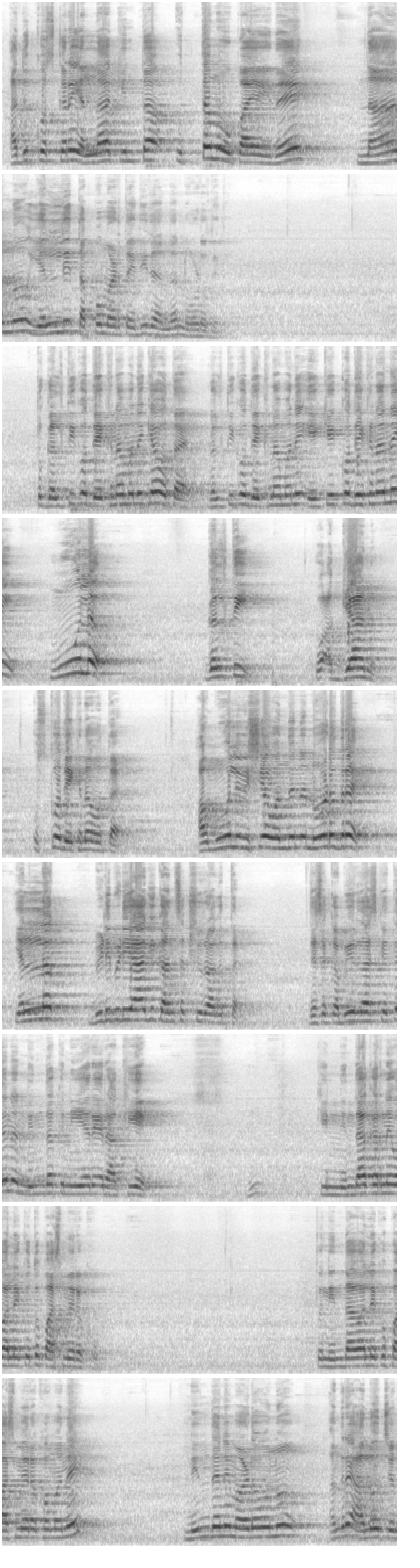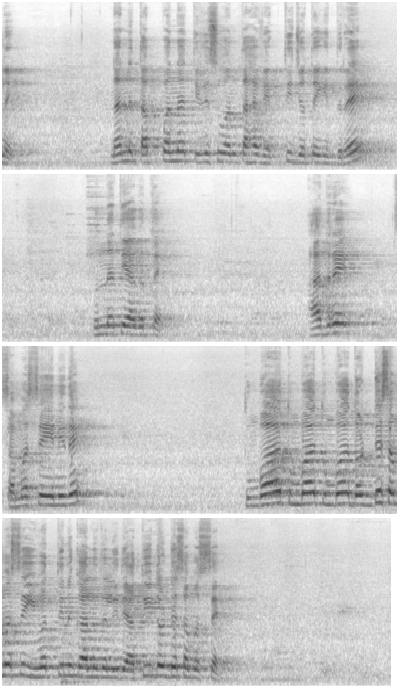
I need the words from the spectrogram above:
ಅದಕ್ಕೋಸ್ಕರ ಎಲ್ಲಕ್ಕಿಂತ ಉತ್ತಮ ಉಪಾಯ ಇದೆ ನಾನು ಎಲ್ಲಿ ತಪ್ಪು ಮಾಡ್ತಾ ಇದ್ದೀನಿ ಅನ್ನೋದು ನೋಡೋದಿದೆ तो गलती को देखना माने क्या होता है गलती को देखना माने एक एक को देखना नहीं मूल गलती वो अज्ञान उसको देखना होता है ಆ ಮೂಲ ವಿಷಯ ಒಂದನ್ನು ನೋಡಿದ್ರೆ ಎಲ್ಲ ಬಿಡಿ ಬಿಡಿಯಾಗಿ ಕಾಣಿಸಕ್ಕೆ ಶುರು ಆಗುತ್ತೆ जैसे कबीर दास कहते हैं ना निंदक नियरे राखिए हम्म? कि निंदा करने वाले को तो पास में रखो तो ನಿಂದಾ ವಾಲೆ ಕೋ ಪಾಸ್ ಮೇ ರಖೋ ಮನೆ ನಿಂದನೆ ಮಾಡೋನು ಅಂದರೆ ಆಲೋಚನೆ ನನ್ನ ತಪ್ಪನ್ನು ತಿಳಿಸುವಂತಹ ವ್ಯಕ್ತಿ ಜೊತೆಗಿದ್ದರೆ ಉನ್ನತಿ ಆಗುತ್ತೆ ಆದರೆ ಸಮಸ್ಯೆ ಏನಿದೆ ತುಂಬ ತುಂಬ ತುಂಬ ದೊಡ್ಡ ಸಮಸ್ಯೆ ಇವತ್ತಿನ ಕಾಲದಲ್ಲಿದೆ ಅತಿ ದೊಡ್ಡ ಸಮಸ್ಯೆ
